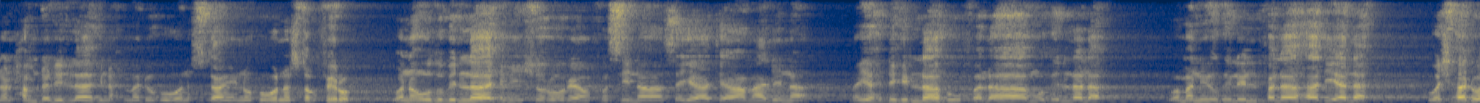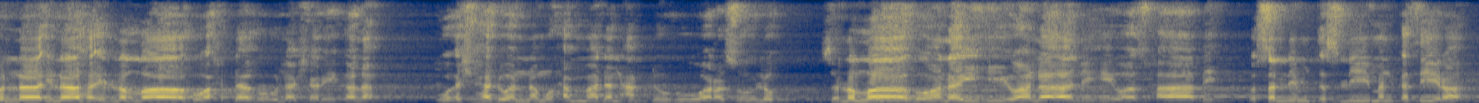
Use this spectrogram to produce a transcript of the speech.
إن الحمد لله نحمده ونستعينه ونستغفره ونعوذ بالله من شرور أنفسنا سيئات أعمالنا. من يهده الله فلا مضل له ومن يضلل فلا هادي له. وأشهد أن لا إله إلا الله وحده لا شريك له. وأشهد أن محمدا عبده ورسوله صلى الله عليه وعلى آله وأصحابه وسلم تسليما كثيرا.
